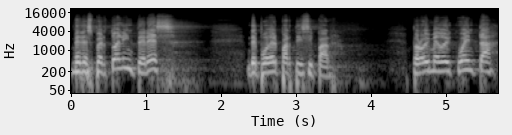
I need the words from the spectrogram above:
Me despertó el interés de poder participar, pero hoy me doy cuenta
